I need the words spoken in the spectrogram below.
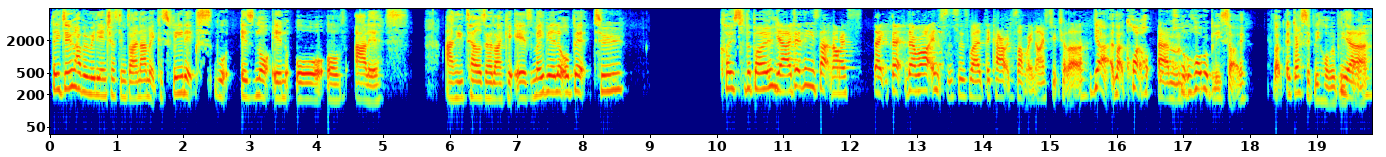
they do have a really interesting dynamic because Felix w- is not in awe of Alice and he tells her like it is, maybe a little bit too close to the bone. Yeah, I don't think he's that nice. Like there, there are instances where the characters aren't very nice to each other. Yeah, like quite ho- Um, horribly so. Like aggressively horribly Yeah. so.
